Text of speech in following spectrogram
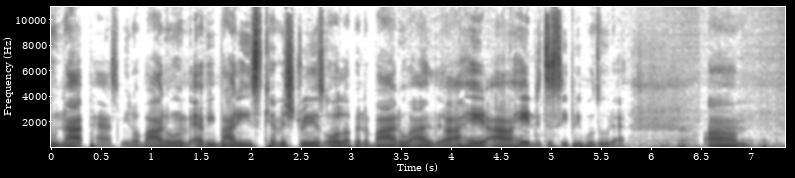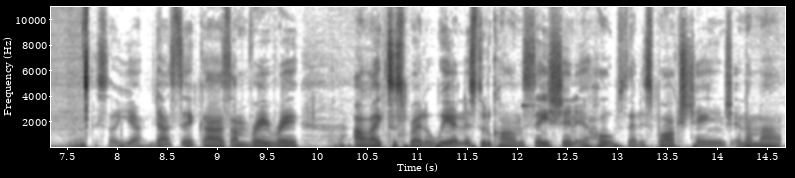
do not pass me the bottle and everybody's chemistry is all up in the bottle. I I hate I hated to see people do that. Um so yeah, that's it guys. I'm Ray Ray. I like to spread awareness through the conversation in hopes that it sparks change and I'm out.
